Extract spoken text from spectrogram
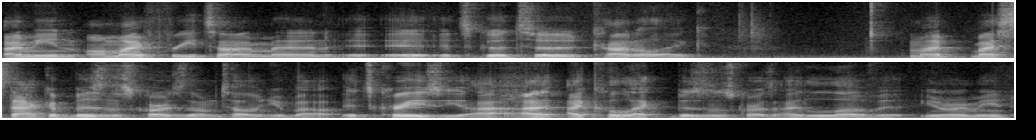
I mean, on my free time, man, it, it, it's good to kind of like my my stack of business cards that I'm telling you about. It's crazy. I, I, I collect business cards. I love it. You know what I mean?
